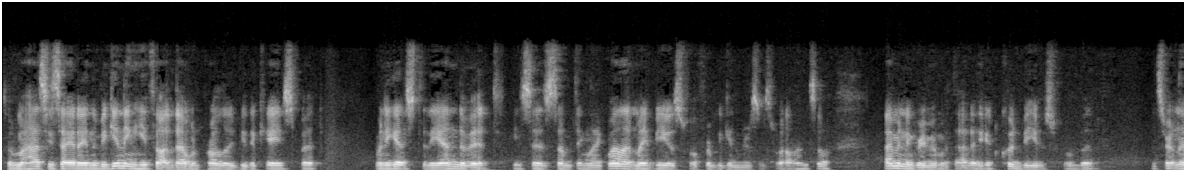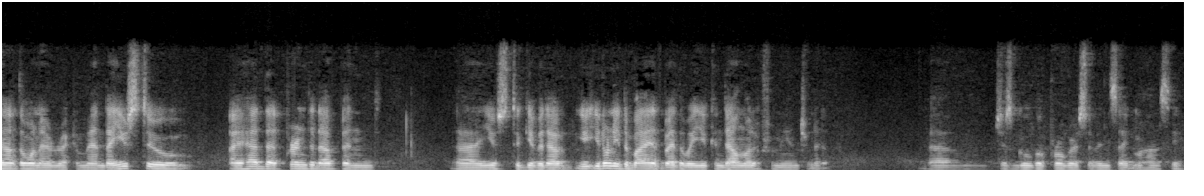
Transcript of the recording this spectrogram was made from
So Mahasi Sayadaw, in the beginning, he thought that would probably be the case, but when he gets to the end of it, he says something like, well, it might be useful for beginners as well. And so I'm in agreement with that. It could be useful, but it's certainly not the one I would recommend. I used to, I had that printed up and uh, used to give it out. You, you, don't need to buy it, by the way. You can download it from the internet. Um, just Google Progress of Insight Mahasi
